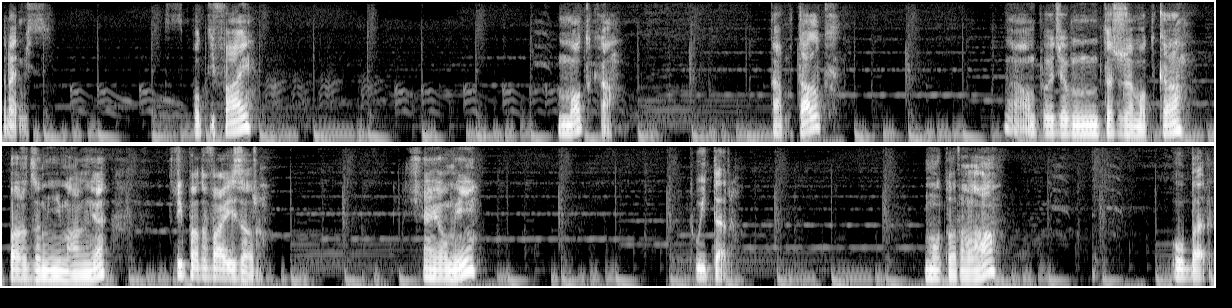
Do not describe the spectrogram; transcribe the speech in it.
Remis. Spotify. Motka. TapTalk. No, powiedziałbym też, że motka. Bardzo minimalnie. TripAdvisor. Xiaomi. Twitter. Motorola. Uber.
